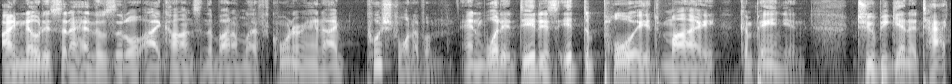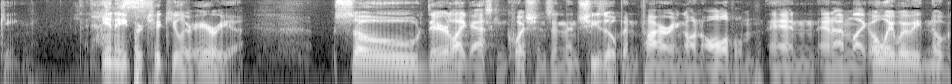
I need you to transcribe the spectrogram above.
I noticed that I had those little icons in the bottom left corner, and I pushed one of them. And what it did is it deployed my companion to begin attacking in a particular area. So they're like asking questions, and then she's open firing on all of them, and and I'm like, oh wait, wait, wait, no,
